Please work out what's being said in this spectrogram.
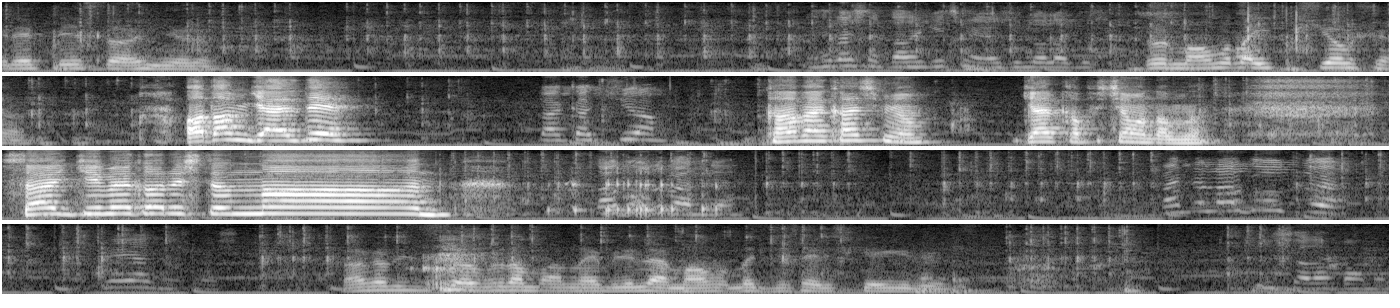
Bir FPS oynuyorum. Arkadaşlar dalga geçmeyin özürlü olabilir. Dur Mahmut'la itişiyorum şu an. Adam geldi. Ben kaçıyorum. Kanka ben kaçmıyorum. Gel kapışacağım adamla. Sen kime karıştın lan? Lag oldu bende. Bende lag oldu. Ne yazmışmış? Kanka bizi serverdan banlayabilirler. Mahmut'la cinsel ilişkiye giriyoruz. İnşallah bağlamam.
